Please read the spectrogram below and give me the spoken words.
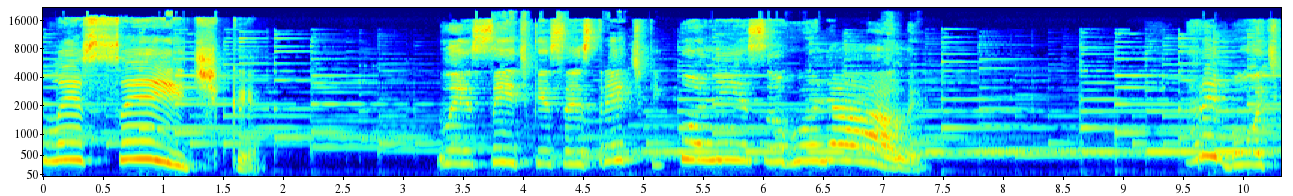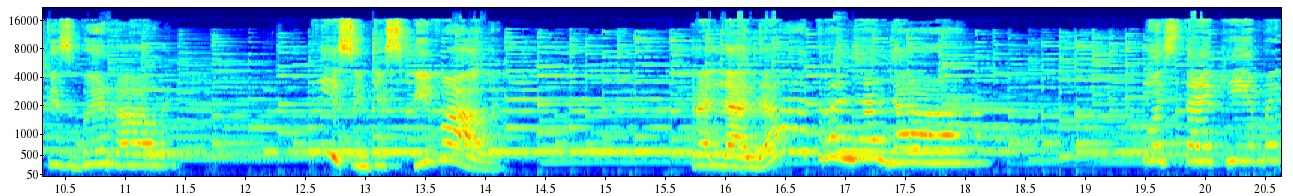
Лисички. Лисички, сестрички по лісу гуляли. Грибочки збирали, пісеньки співали. Траля-ля, траля-ля. Ось такі ми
